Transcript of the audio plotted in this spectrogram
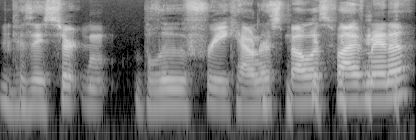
because a certain blue free counter spell is five mana.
